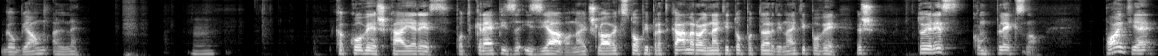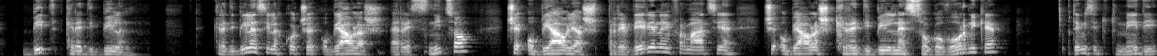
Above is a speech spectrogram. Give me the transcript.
ga objavim ali ne. Mm. kako veš, kaj je res, podkrepi z izjavo. Naj človek stopi pred kamero in naj ti to potrdi, naj ti pove. Veš, to je res kompleksno. Point je biti kredibilen. Kredibilen si lahko, če objavljaš resnico, če objavljaš preverjene informacije, če objavljaš kredibilne sogovornike, potem si tudi medij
